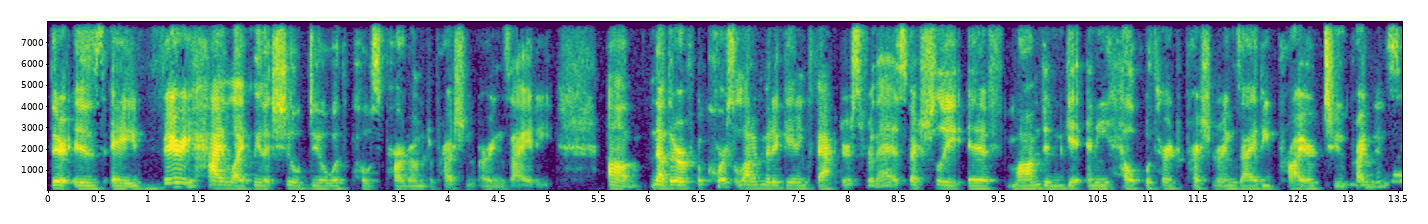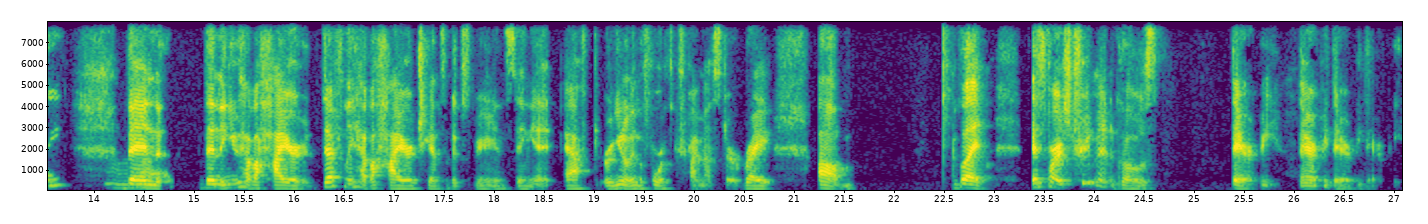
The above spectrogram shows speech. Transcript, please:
there is a very high likely that she'll deal with postpartum depression or anxiety. Um, now there are of course a lot of mitigating factors for that especially if mom didn't get any help with her depression or anxiety prior to pregnancy mm-hmm. then then you have a higher definitely have a higher chance of experiencing it after or you know in the fourth trimester right? Um, but as far as treatment goes, therapy, therapy, therapy, therapy.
